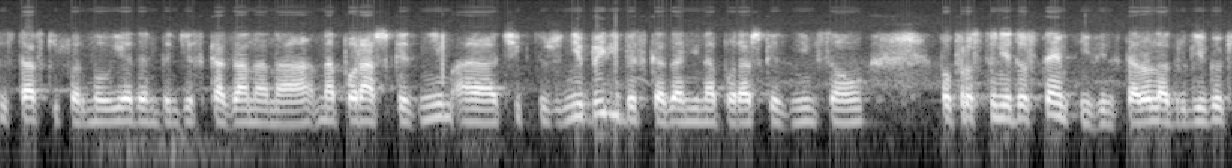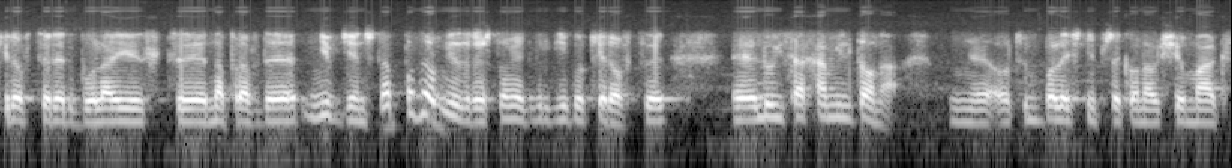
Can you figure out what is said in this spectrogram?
z stawki Formuły 1 będzie skazana na, na porażkę z nim, a ci, którzy nie byliby skazani na porażkę z nim są po prostu niedostępni, więc ta rola drugiego kierowcy Red Bulla jest e, naprawdę nie niewdzięczna, podobnie zresztą jak drugiego kierowcy e, Louisa Hamiltona, e, o czym boleśnie przekonał się Max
